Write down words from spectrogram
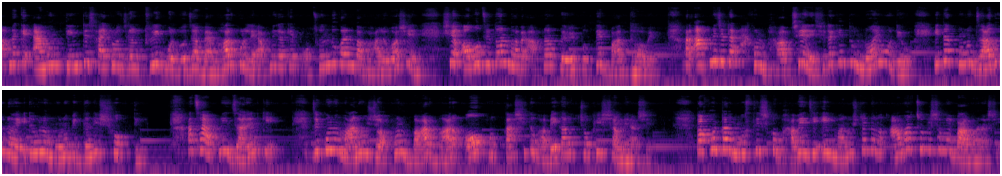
আপনাকে এমন তিনটে সাইকোলজিক্যাল ট্রিক বলব যা ব্যবহার করলে আপনি যাকে পছন্দ করেন বা ভালোবাসেন, সে অবচেতনভাবে আপনার প্রেমে পড়তে বাধ্য হবে। আর আপনি যেটা এখন ভাবছেন, সেটা কিন্তু নয় মোটেও। এটা কোনো জাদু নয়, এটা হলো মনোবিজ্ঞানের শক্তি। আচ্ছা আপনি জানেন কি? যে কোনো মানুষ যখন বারবার অপ্রত্যাশিতভাবে কারও চোখের সামনে আসে তখন তার মস্তিষ্ক ভাবে যে এই মানুষটা কেন আমার চোখের সামনে বারবার আসে?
